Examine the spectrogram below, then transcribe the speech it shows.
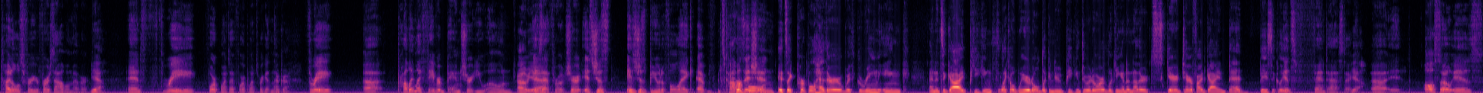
titles for your first album ever. Yeah. And three, four points. I have four points. We're getting there. Okay. Three, uh, probably my favorite band shirt you own Oh yeah. is that throat shirt. It's just, it's just beautiful. Like It's composition. Purple, it's like purple heather with green ink, and it's a guy peeking th- like a weird old looking dude peeking through a door, looking at another scared, terrified guy in bed. Basically, It's fantastic. Yeah. Uh, it also is.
